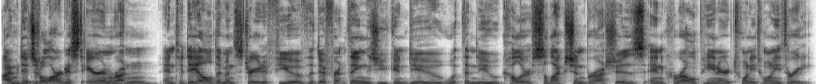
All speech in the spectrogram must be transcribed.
I'm digital artist Aaron Rutten, and today I'll demonstrate a few of the different things you can do with the new color selection brushes in Corel Painter 2023.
